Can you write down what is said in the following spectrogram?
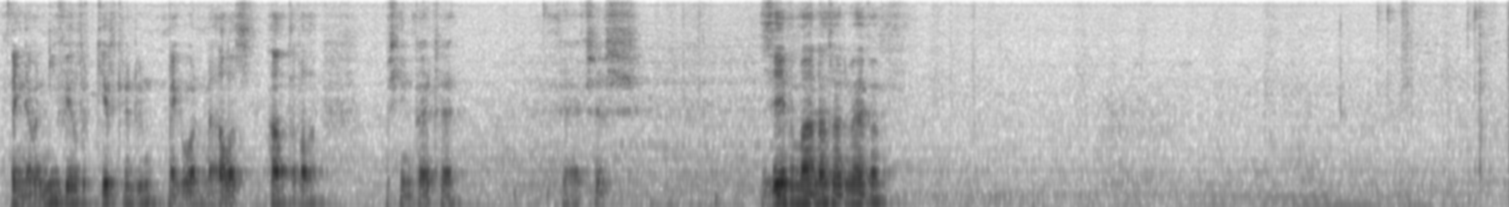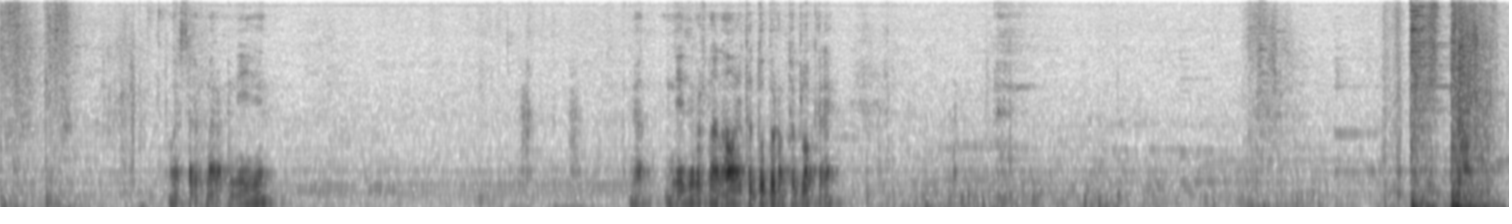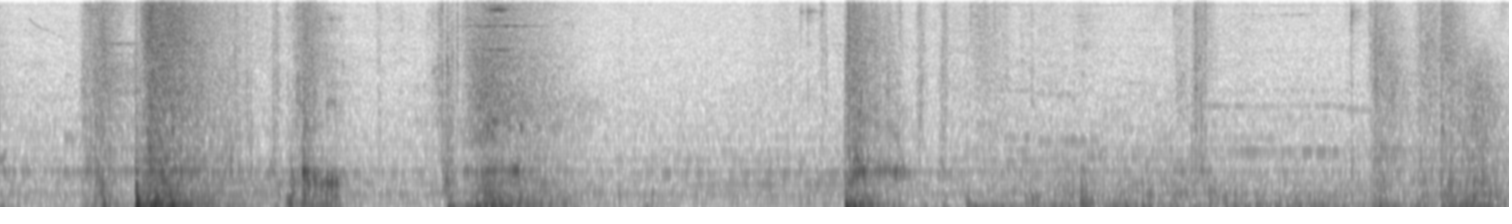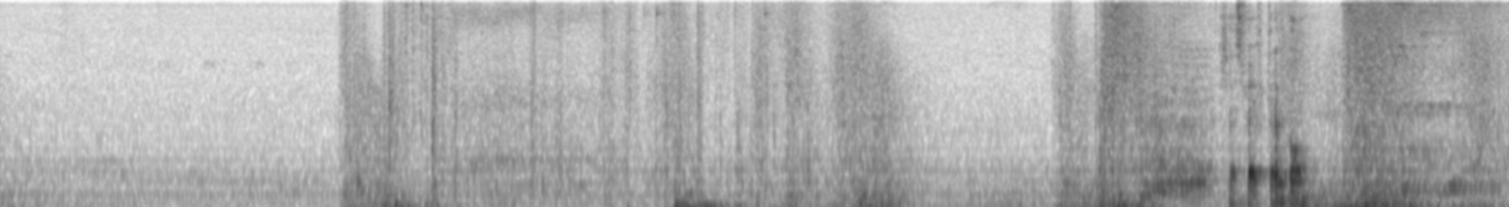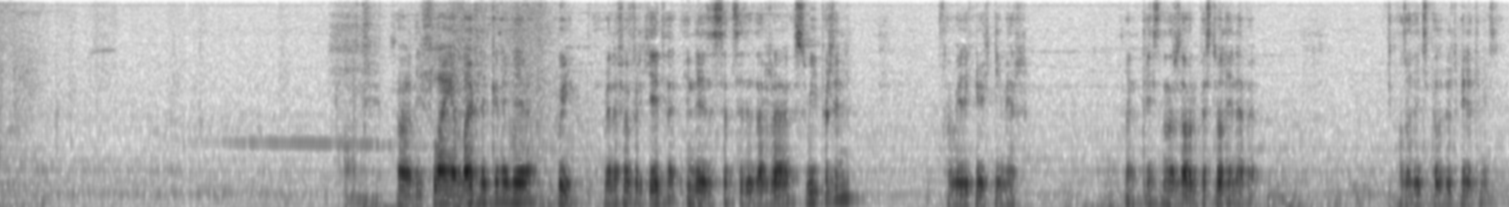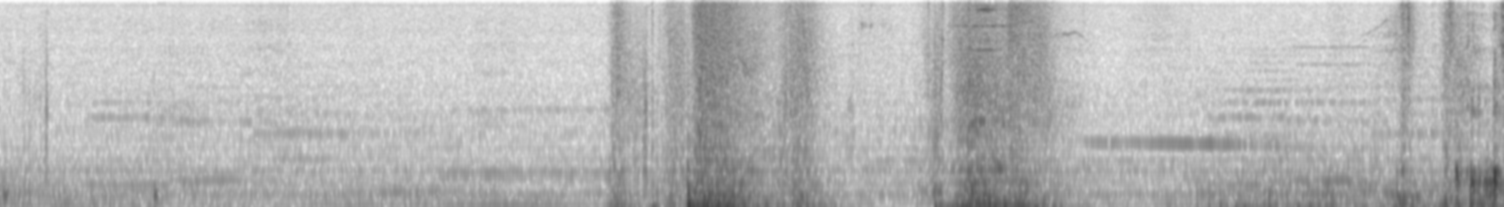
Ik denk dat we niet veel verkeerd kunnen doen met gewoon met alles aan te vallen. Misschien buiten 5, 6, 7 mana zouden we hebben. Staat ook maar op 9. Ja, deze wordt wel een te dobber om te blokken. Hè. Zes, vijf trempel. Zouden die flying en lively kunnen geven? Oei, ik ben even vergeten. In deze set zitten daar eh, sweepers in. Dat weet ik nu echt niet meer. Mijn tegenstander zou er best wel in hebben. Als hij dit spel wil winnen tenminste.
